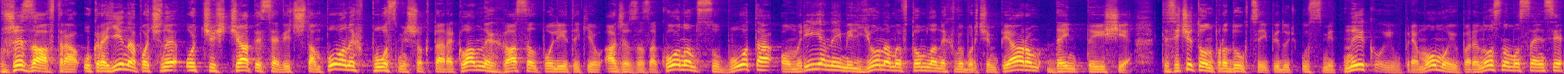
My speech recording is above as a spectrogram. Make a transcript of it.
Вже завтра Україна почне очищатися від штампованих посмішок та рекламних гасел політиків. Адже за законом субота омріяний мільйонами втомлених виборчим піаром день тиші. Тисячі тонн продукції підуть у смітник і у прямому, і в переносному сенсі.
